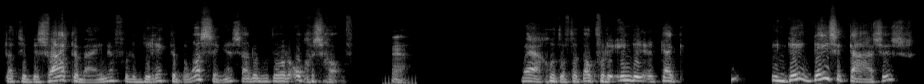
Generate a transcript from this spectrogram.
dat de bezwaartermijnen voor de directe belastingen zouden moeten worden opgeschoven. Ja. Maar ja, goed, of dat ook voor de indirecte. Kijk, in deze casus,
